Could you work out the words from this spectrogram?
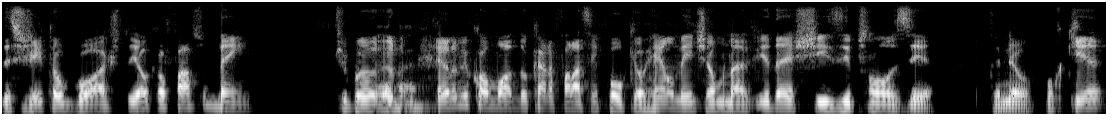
desse jeito eu gosto e é o que eu faço bem. Tipo, uhum. eu, eu não me incomodo do cara falar assim, pô, o que eu realmente amo na vida é XYZ. Entendeu? Porque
